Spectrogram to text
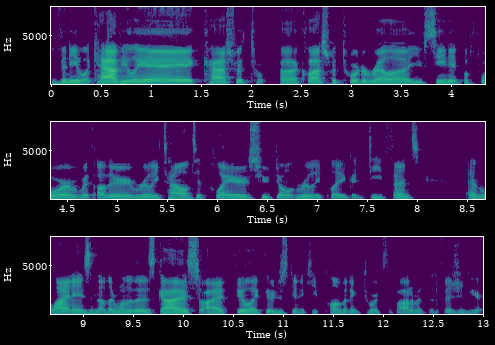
Vinny Lecavalier clash with uh, with Tortorella. You've seen it before with other really talented players who don't really play good defense. And Laine is another one of those guys. So I feel like they're just going to keep plummeting towards the bottom of the division here.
